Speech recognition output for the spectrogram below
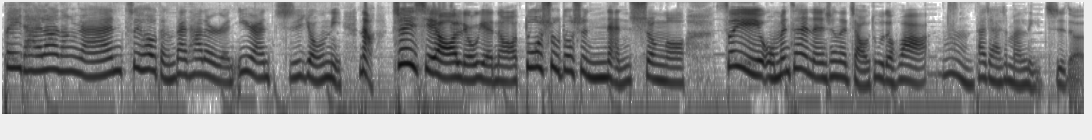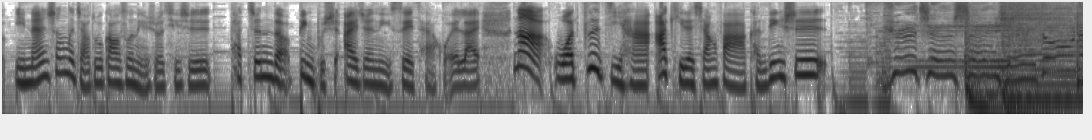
备胎啦，当然，最后等待他的人依然只有你。那这些哦留言哦，多数都是男生哦。所以我们在男生的角度的话，嗯，大家还是蛮理智的。以男生的角度告诉你说，其实他真的并不是爱着你，所以才回来。那我自己哈，阿 K 的想法肯定是。遇见谁也都难。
